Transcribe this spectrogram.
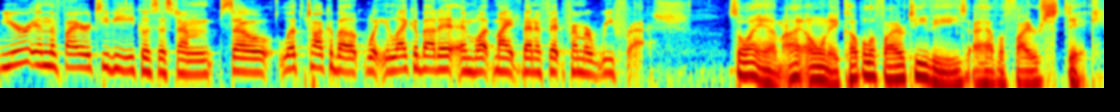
you're in the Fire TV ecosystem, so let's talk about what you like about it and what might benefit from a refresh. So I am. I own a couple of Fire TVs. I have a Fire Stick,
